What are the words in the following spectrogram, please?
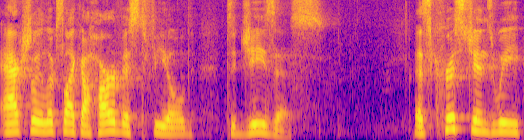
actually looks like a harvest field to Jesus. As Christians, we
